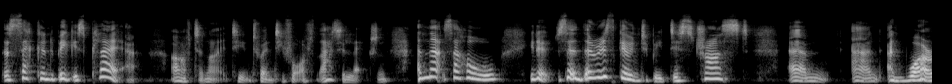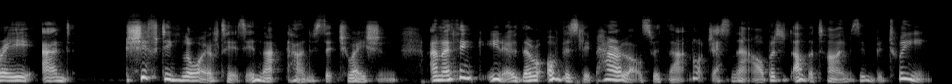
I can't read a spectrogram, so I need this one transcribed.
the second biggest player after 1924, after that election. And that's a whole, you know, so there is going to be distrust um, and, and worry and shifting loyalties in that kind of situation. And I think, you know, there are obviously parallels with that, not just now, but at other times in between.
